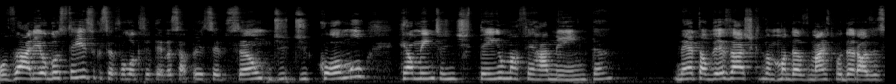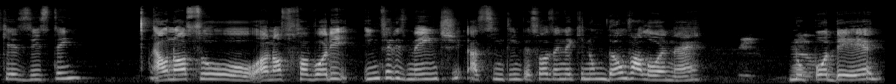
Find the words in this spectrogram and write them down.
Ô, Vale, eu gostei disso que você falou, que você teve essa percepção de, de como realmente a gente tem uma ferramenta, né? Talvez eu acho que uma das mais poderosas que existem ao nosso, ao nosso favor e, infelizmente, assim, tem pessoas ainda que não dão valor, né? Sim. No poder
